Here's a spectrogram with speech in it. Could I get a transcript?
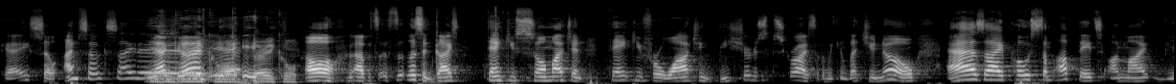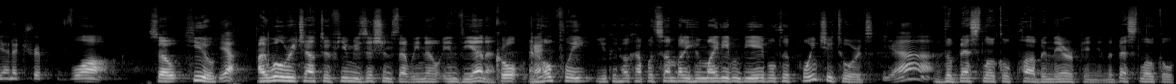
Okay, so I'm so excited. Yeah, Very good. cool. Yay. Very cool. Oh, uh, s- s- listen, guys, thank you so much, and thank you for watching. Be sure to subscribe so that we can let you know as I post some updates on my Vienna trip vlog. So, Hugh, Yeah. I will reach out to a few musicians that we know in Vienna. Cool, okay. And hopefully you can hook up with somebody who might even be able to point you towards Yeah, the best local pub, in their opinion, the best local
